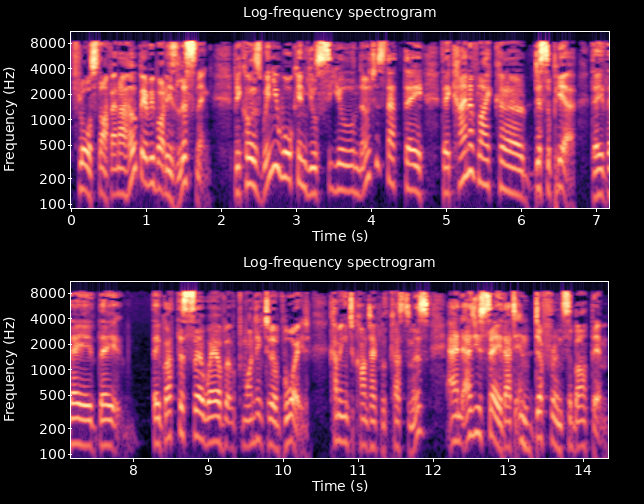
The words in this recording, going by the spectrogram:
floor staff, and I hope everybody's listening because when you walk in, you'll see, you'll notice that they they kind of like uh, disappear. They they they They've got this uh, way of wanting to avoid coming into contact with customers, and as you say, that indifference about them,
